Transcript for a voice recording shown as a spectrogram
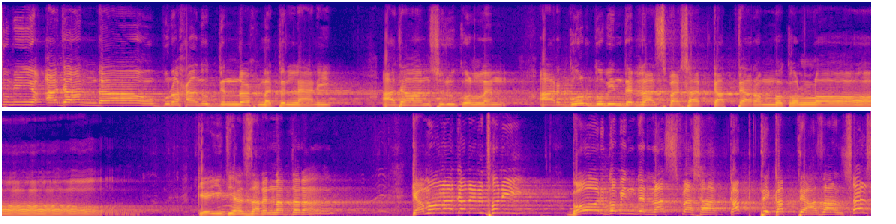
তুমি আজান দাও। বুরহানুদ্দিন রহমতুল্লাহ আলী আজান শুরু করলেন আর গোর গোবিন্দের রাজপ্রাসাদ কাঁপতে আরম্ভ করল। কে ইতিহাস জানেন না আপনারা? কেমন আজানের ধ্বনি! গৌর গোবিন্দের রাজপ্রাসাদ কাঁপতে কাঁপতে আজান শেষ।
